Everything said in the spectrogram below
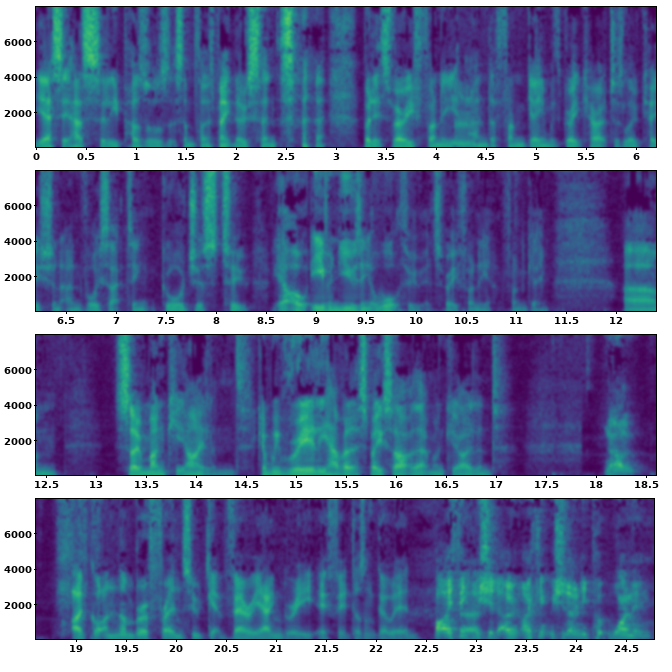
Yes, it has silly puzzles that sometimes make no sense, but it's very funny and a fun game with great characters, location, and voice acting. Gorgeous too. Oh, even using a walkthrough, it's very funny and fun game. Um, so Monkey Island, can we really have a space art without Monkey Island? No, I've got a number of friends who'd get very angry if it doesn't go in. but I think we should. o- I think we should only put one in.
